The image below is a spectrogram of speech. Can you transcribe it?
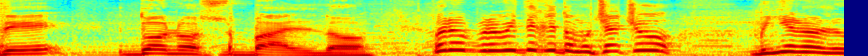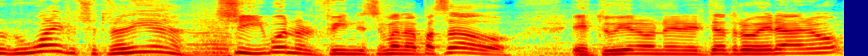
de Don Osvaldo. Bueno, pero viste que estos muchachos vinieron al Uruguay los otros días. Sí, bueno, el fin de semana pasado estuvieron en el Teatro Verano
